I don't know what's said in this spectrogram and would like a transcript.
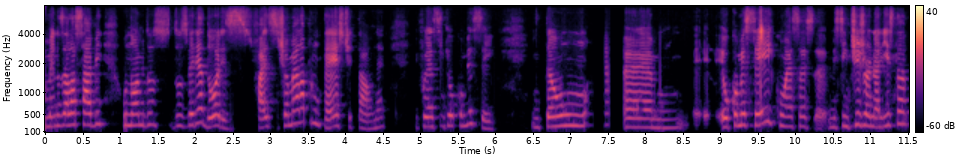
menos ela sabe o nome dos, dos vereadores, faz, chama ela para um teste e tal, né? E foi assim que eu comecei. Então, é, eu comecei com essa, me senti jornalista,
